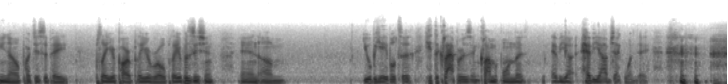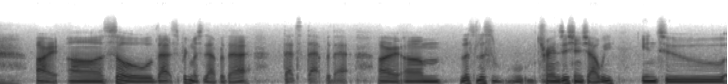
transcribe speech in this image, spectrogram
You know, participate, play your part, play your role, play your position, and um, you'll be able to hit the clappers and climb up on the heavy heavy object one day. All right, uh, so that's pretty much that for that. That's that for that. All right, um, let's let's transition, shall we? Into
